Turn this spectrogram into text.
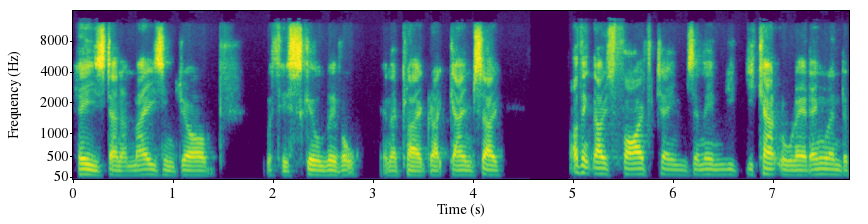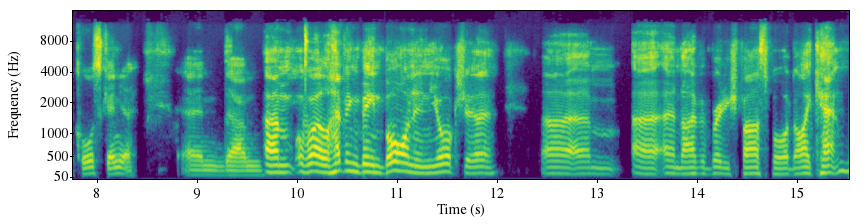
he's done an amazing job with his skill level, and they play a great game. So I think those five teams, and then you, you can't rule out England, of course, can you? And um, um, well, having been born in Yorkshire, um, uh, and I have a British passport, I can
